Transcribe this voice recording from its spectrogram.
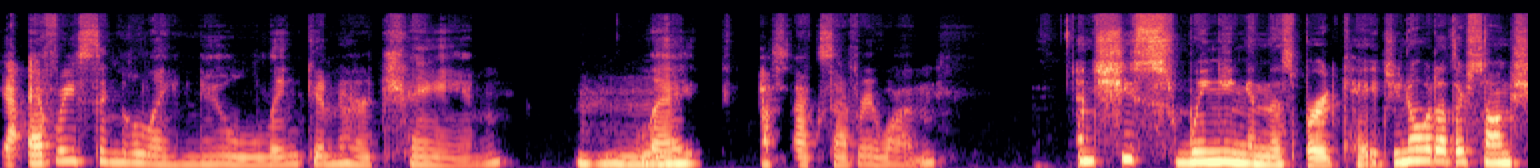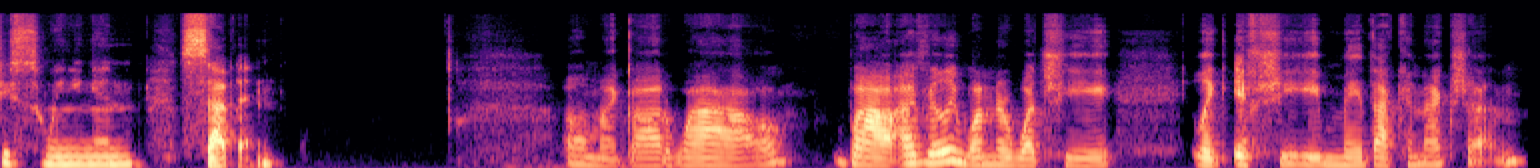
Yeah. Every single like new link in her chain mm-hmm. like affects everyone. And she's swinging in this birdcage. You know what other song she's swinging in? Seven. Oh my god, wow. Wow, I really wonder what she like if she made that connection.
